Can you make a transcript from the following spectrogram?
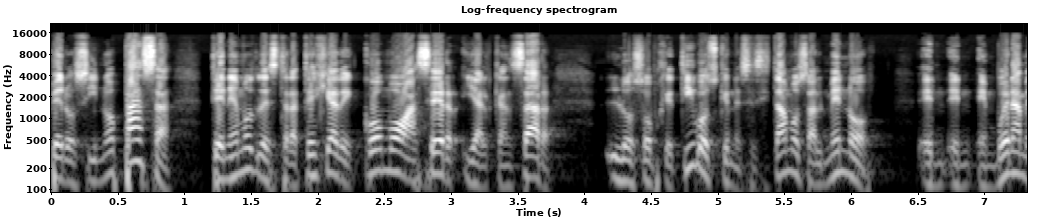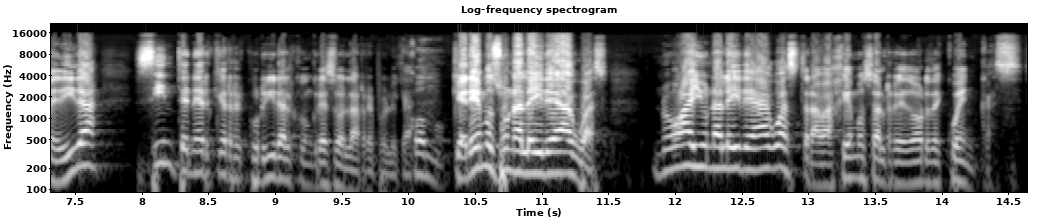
pero si no pasa, tenemos la estrategia de cómo hacer y alcanzar los objetivos que necesitamos, al menos en, en- en buena medida, sin tener que recurrir al Congreso de la República. ¿Cómo? Queremos una ley de aguas. No hay una ley de aguas, trabajemos alrededor de cuencas.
